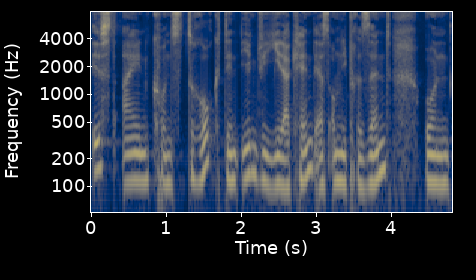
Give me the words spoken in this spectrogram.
ist ein Konstrukt, den irgendwie jeder kennt. Er ist omnipräsent und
